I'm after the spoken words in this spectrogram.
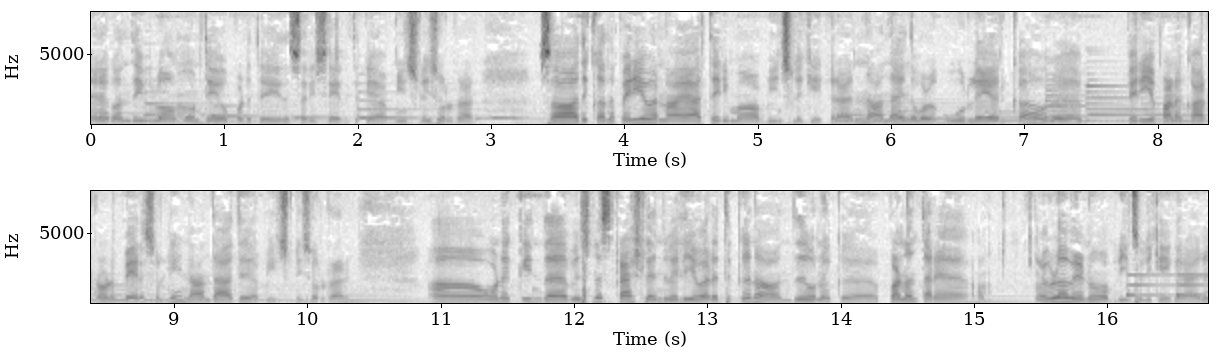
எனக்கு வந்து இவ்வளோ அமௌண்ட் தேவைப்படுது. இதை சரி செய்கிறதுக்கு அப்படின்னு சொல்லி சொல்கிறார் ஸோ அதுக்கு அந்த பெரியவர் நான் யார் தெரியுமா? அப்படின்னு சொல்லி கேட்குறாரு நான் தான் இந்த ஊர்லேயே இருக்க ஒரு பெரிய பணக்காரனோட பேரை சொல்லி நான் தான் அது அப்படின்னு சொல்லி சொல்கிறாரு உனக்கு இந்த பிஸ்னஸ் கிராஷ்லேருந்து வெளியே வரதுக்கு நான் வந்து உனக்கு பணம் தரேன். எவ்வளோ வேணும் அப்படின்னு சொல்லி கேட்குறாரு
